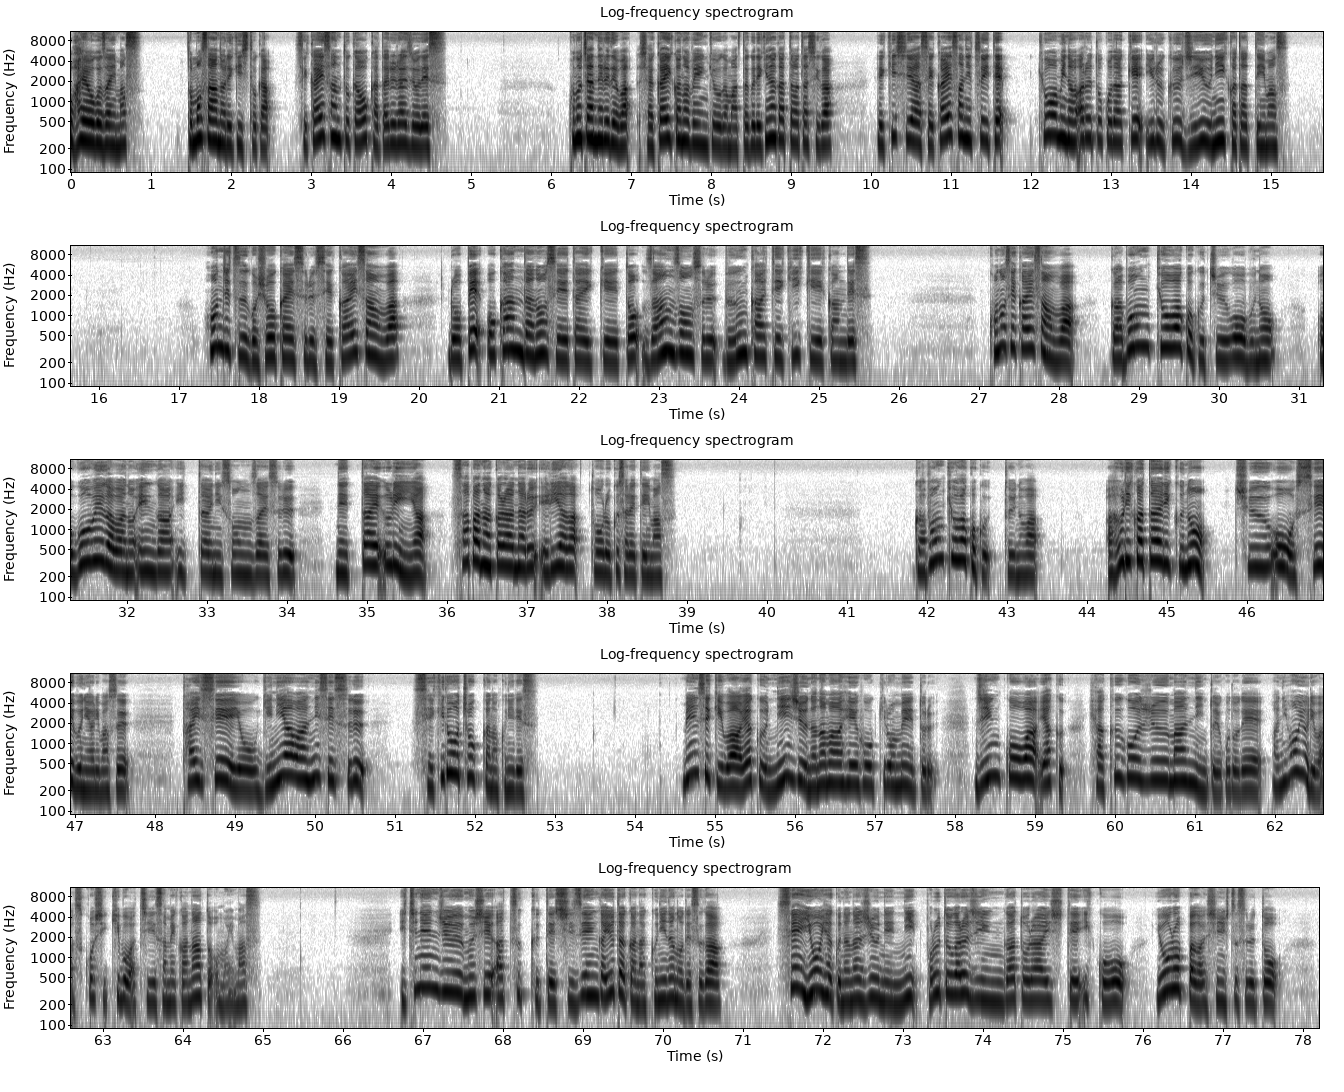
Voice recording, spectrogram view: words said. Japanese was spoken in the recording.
おはようございます。友沢の歴史とか世界遺産とかを語るラジオです。このチャンネルでは社会科の勉強が全くできなかった私が歴史や世界遺産について興味のあるとこだけゆるく自由に語っています。本日ご紹介する世界遺産はロペ・オカンダの生態系と残存する文化的景観です。この世界遺産はガボン共和国中央部のオゴウェ川の沿岸一帯に存在する熱帯雨林やサバナからなるエリアが登録されています。ガボン共和国というのはアフリカ大陸の中央西部にあります大西洋ギニア湾に接する赤道直下の国です。面積は約27万平方キロメートル、人口は約150万人ということで、まあ、日本よりは少し規模は小さめかなと思います。一年中蒸し暑くて自然が豊かな国なのですが、1470年にポルトガル人が渡来して以降、ヨーロッパが進出すると、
